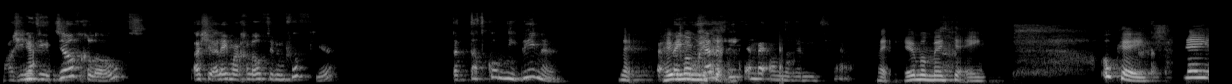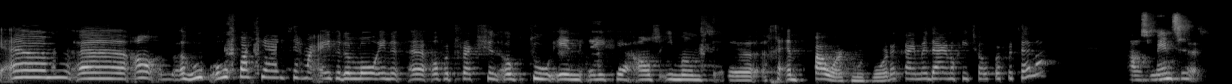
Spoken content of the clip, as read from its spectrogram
Maar als je niet Ja. in jezelf gelooft, als je alleen maar gelooft in een foefje, dat, dat komt niet binnen. Nee, Bij helemaal met jezelf je niet en bij anderen niet. Ja. Nee, helemaal met je eens. Oké, nee, ehm, eh, al- hoe, hoe pas jij zeg maar even de law in, eh, of attraction ook toe in even als iemand eh geempowered moet worden? Kan je me daar nog iets over vertellen? Als mensen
